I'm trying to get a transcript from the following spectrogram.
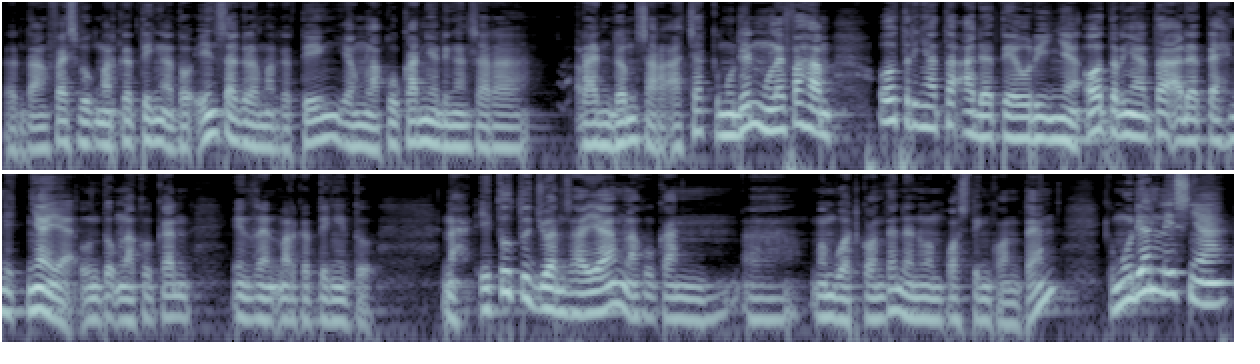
tentang Facebook marketing atau Instagram marketing yang melakukannya dengan cara random, secara acak, kemudian mulai paham, oh ternyata ada teorinya, oh ternyata ada tekniknya ya untuk melakukan internet marketing itu. Nah, itu tujuan saya melakukan uh, membuat konten dan memposting konten. Kemudian listnya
